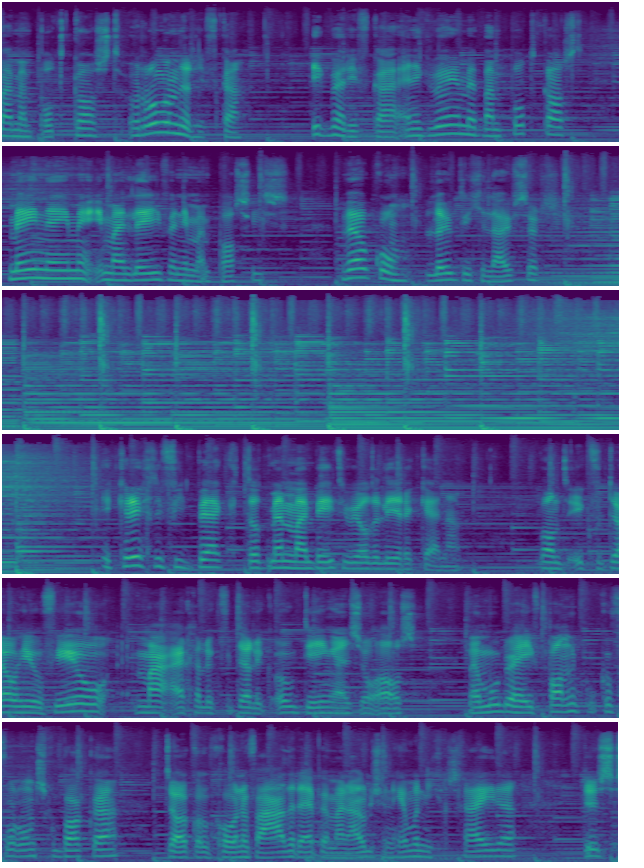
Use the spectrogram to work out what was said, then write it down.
bij mijn podcast Rollende Rivka. Ik ben Rivka en ik wil je met mijn podcast meenemen in mijn leven en in mijn passies. Welkom, leuk dat je luistert. Ik kreeg de feedback dat men mij beter wilde leren kennen. Want ik vertel heel veel, maar eigenlijk vertel ik ook dingen zoals... Mijn moeder heeft pannenkoeken voor ons gebakken, terwijl ik ook gewoon een vader heb en mijn ouders zijn helemaal niet gescheiden. Dus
